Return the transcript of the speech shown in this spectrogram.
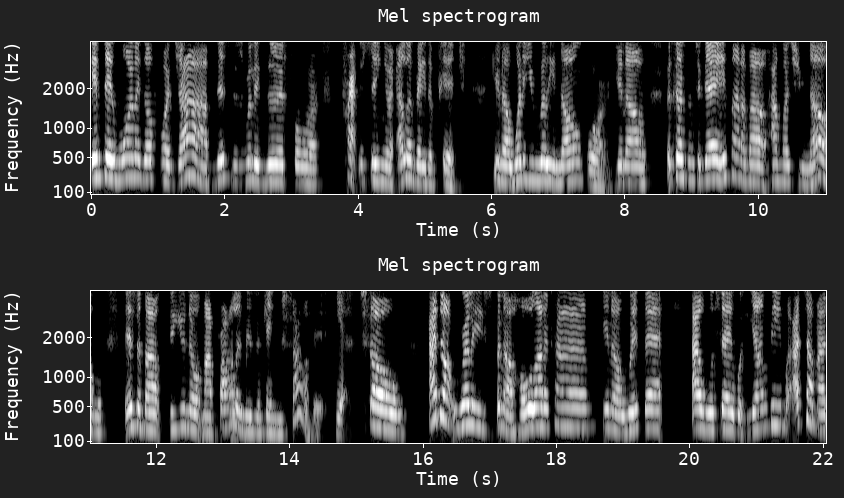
if they want to go for a job, this is really good for practicing your elevator pitch. You know, what are you really known for? You know, because in today, it's not about how much you know. It's about, do you know what my problem is and can you solve it? yeah So I don't really spend a whole lot of time, you know, with that. I will say with young people, I tell my,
